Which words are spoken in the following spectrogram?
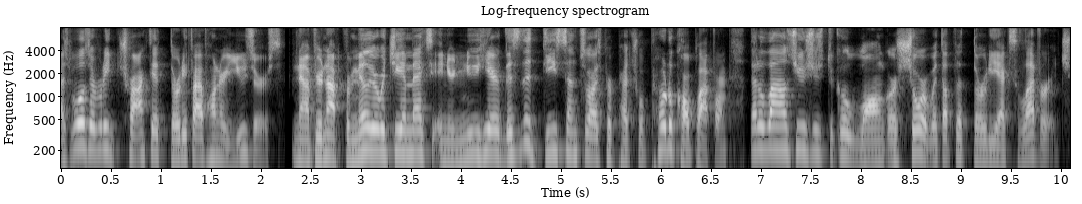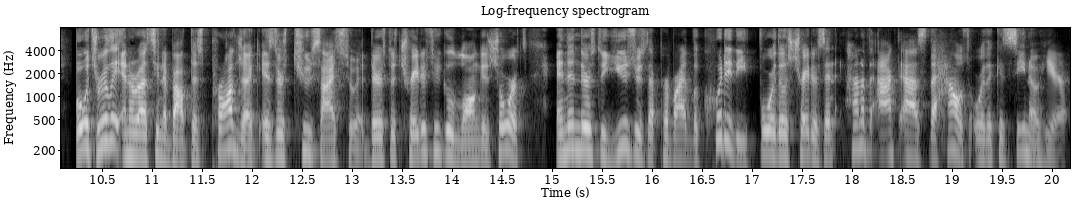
as well as already attracted 3,500 users. Now, if you're not familiar with GMX and you're new here, this is a decentralized perpetual protocol platform that allows users to go long or short with up to 30x leverage. But what's really interesting about this project is there's two sides to it. There's the traders who go long and shorts, and then there's the users that provide liquidity for those traders and kind of act as the house or the casino here.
